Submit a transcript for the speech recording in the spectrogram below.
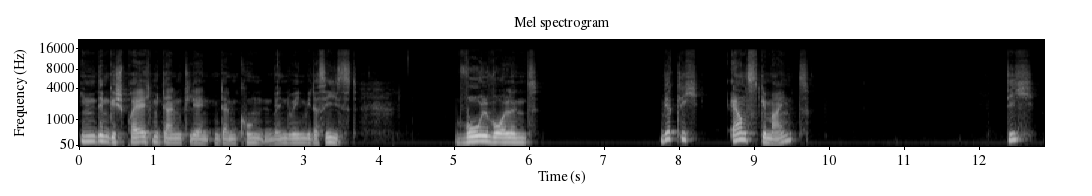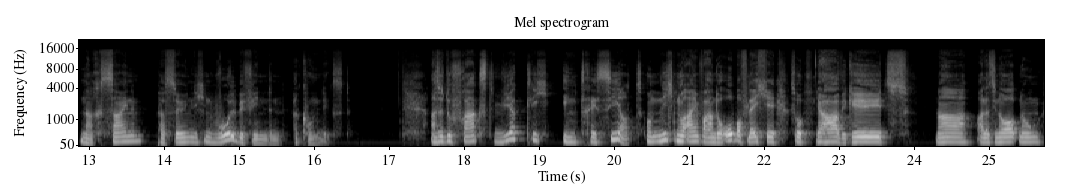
in dem Gespräch mit deinem Klienten, mit deinem Kunden, wenn du ihn wieder siehst, wohlwollend, wirklich ernst gemeint, dich nach seinem persönlichen Wohlbefinden erkundigst. Also du fragst wirklich interessiert und nicht nur einfach an der Oberfläche so, ja, wie geht's? Na, alles in Ordnung?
